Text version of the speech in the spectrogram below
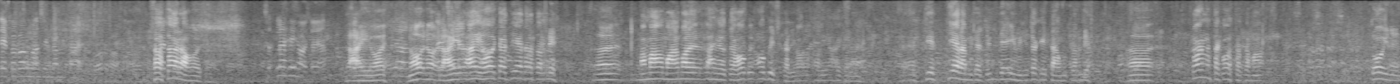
Eipä varmaan sillä mitään. Sä oot sairaanhoitaja. Lähihoitaja. Lähihoitaja. No, no lähi, lähihoitaja tietää, että oli, mä, mä, mä, mä olin lähihoitaja opi, opiskelija, oli aikanaan. Et tie- Tiedä, miten, miten ihmisiä tökitään, mutta niin, ö, kannattaako ottaa tämä toinen?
